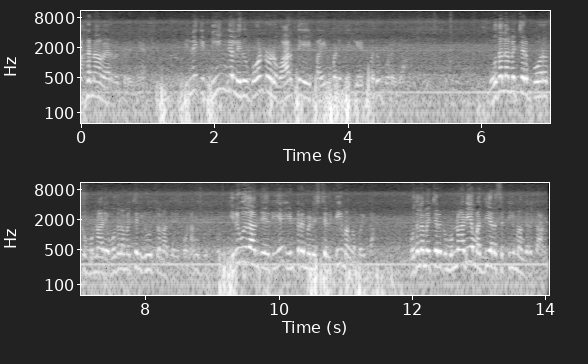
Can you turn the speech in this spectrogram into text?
மகனாக வேறு இருக்கிறீங்க. இன்னைக்கு நீங்கள் இது போன்ற ஒரு வார்த்தையை பயன்படுத்தி கேட்பது முறையா? முதலமைச்சர் போறதுக்கு முன்னாடி முதலமைச்சர் இருபத்தி தேதி போனாங்க. இருபதாம் தேதியே இன்டர் மினிஸ்டர் டீம் அங்கே போயிட்டாங்க. முதலமைச்சருக்கு முன்னாடியே மத்திய அரசு டீம் அங்கே இருக்காங்க.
